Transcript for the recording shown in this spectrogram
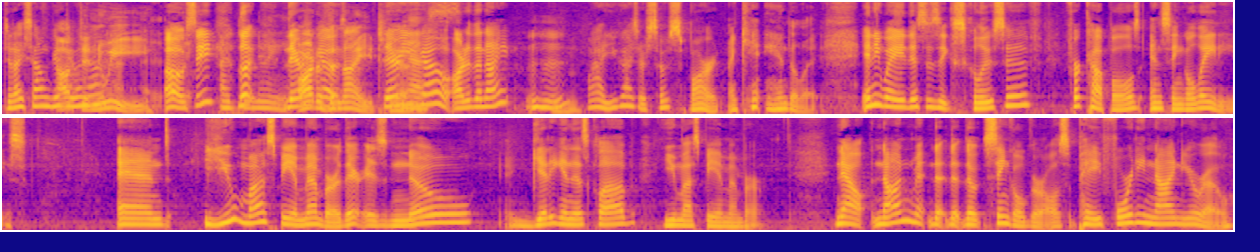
Did I sound good Art doing de that? nuit. Oh, see, Art de look, nuit. there Art he of the goes. night, There yeah. you go, art of the night. Mm-hmm. Wow, you guys are so smart. I can't handle it. Anyway, this is exclusive for couples and single ladies, and you must be a member. There is no getting in this club. You must be a member. Now, non the, the, the single girls pay forty nine euro.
